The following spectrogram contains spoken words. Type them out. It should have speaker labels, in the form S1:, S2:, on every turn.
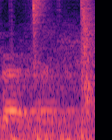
S1: that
